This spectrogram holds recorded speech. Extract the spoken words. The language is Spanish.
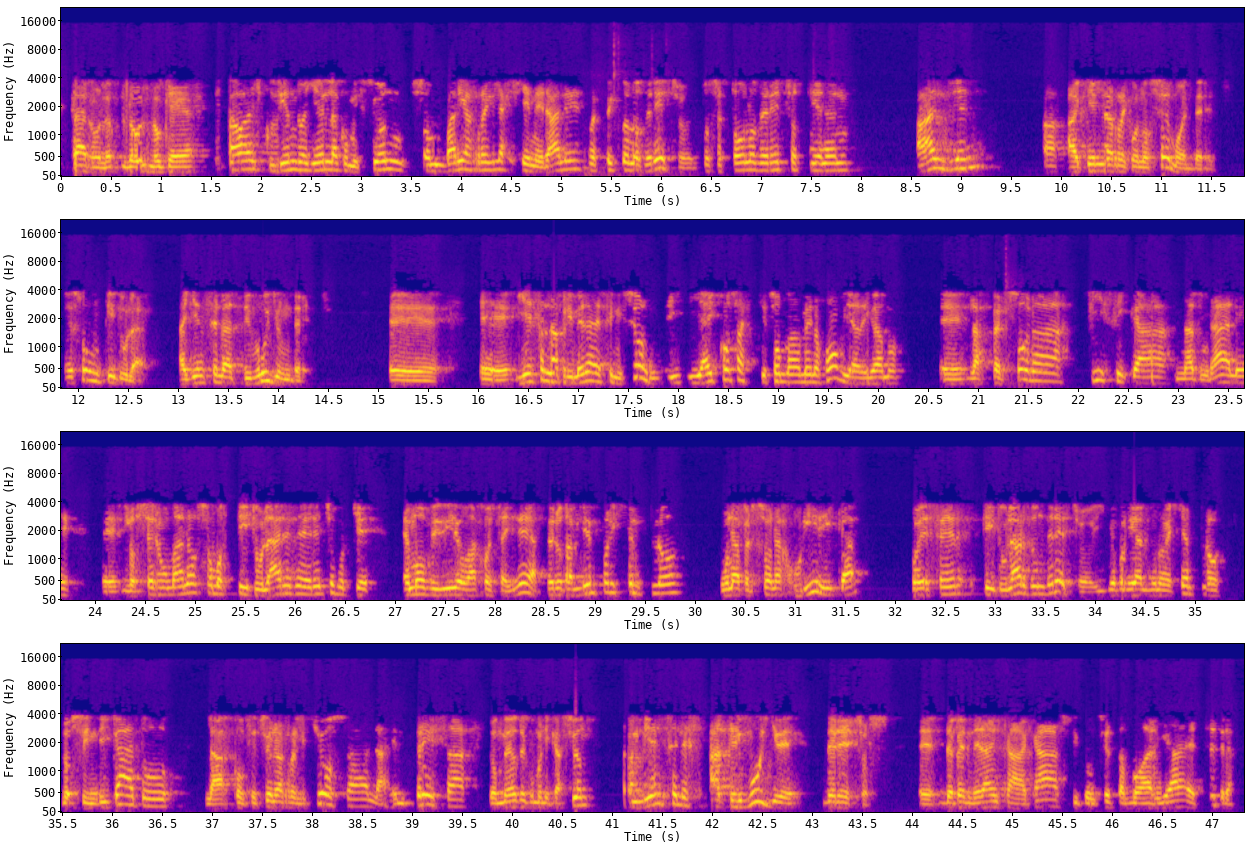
Claro, lo, lo, que estaba discutiendo ayer la comisión son varias reglas generales respecto a los derechos. Entonces, todos los derechos tienen a alguien a, quien le reconocemos el derecho. Eso es un titular, a quien se le atribuye un derecho. Eh, eh, y esa es la primera definición. Y, hay cosas que son más o menos obvias, digamos. Eh, las personas físicas, naturales, los seres humanos somos titulares de derecho porque hemos vivido bajo esa idea. Pero también, por ejemplo, una persona jurídica puede ser titular de un derecho. Y yo ponía algunos ejemplos, los sindicatos, las confesiones religiosas, las empresas, los medios de comunicación, también se les atribuye derechos. Eh, dependerá en cada caso y con ciertas modalidades, etcétera.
